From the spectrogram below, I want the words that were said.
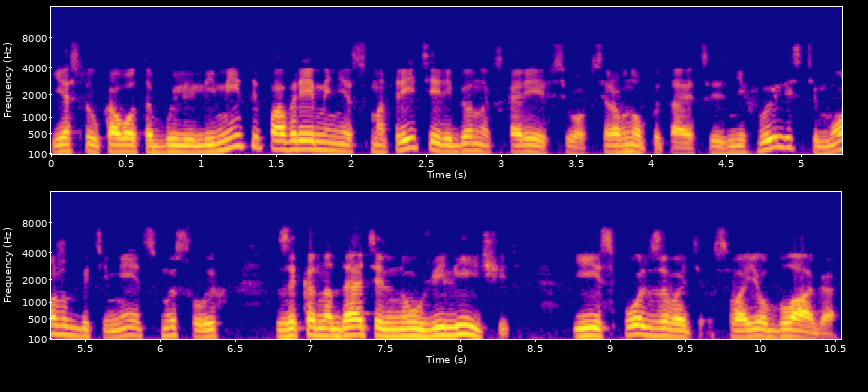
если у кого-то были лимиты по времени, смотрите, ребенок, скорее всего, все равно пытается из них вылезти, может быть, имеет смысл их законодательно увеличить и использовать свое благо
